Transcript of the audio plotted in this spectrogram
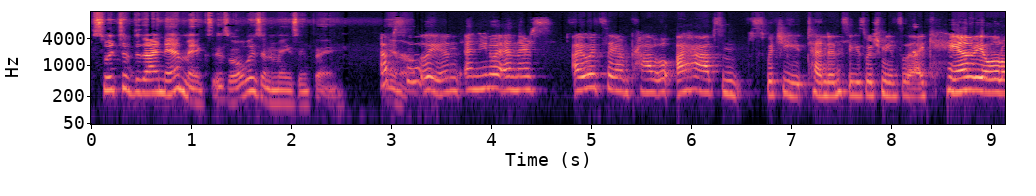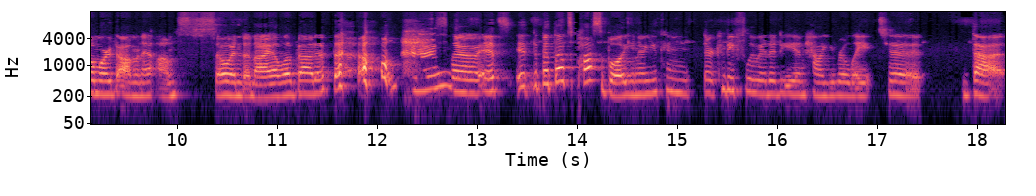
switch of the dynamics is always an amazing thing. Absolutely, you know? and and you know, and there's I would say I'm probably I have some switchy tendencies, which means that I can be a little more dominant. I'm so in denial about it though. Okay. so it's it, but that's possible. You know, you can there can be fluidity in how you relate to that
